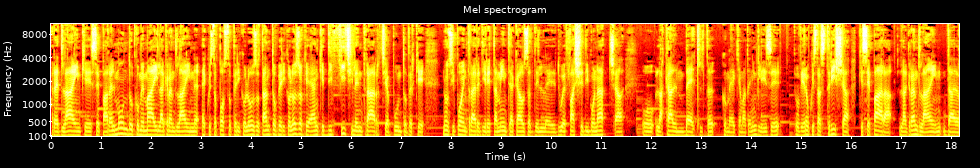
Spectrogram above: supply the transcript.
red line che separa il mondo, come mai la Grand Line è questo posto pericoloso, tanto pericoloso che è anche difficile entrarci, appunto perché non si può entrare direttamente a causa delle due fasce di bonaccia o la Calm Belt, come è chiamata in inglese, ovvero questa striscia che separa la Grand Line dal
